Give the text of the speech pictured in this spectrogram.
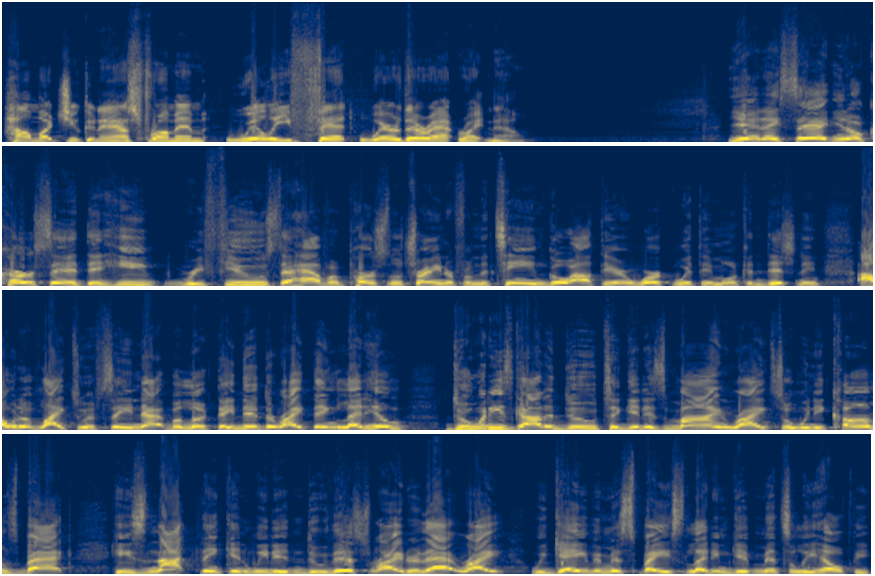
how much you can ask from him? Will he fit where they're at right now? Yeah, they said, you know, Kerr said that he refused to have a personal trainer from the team go out there and work with him on conditioning. I would have liked to have seen that, but look, they did the right thing. Let him do what he's got to do to get his mind right so when he comes back, he's not thinking we didn't do this right or that right. We gave him his space, let him get mentally healthy.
